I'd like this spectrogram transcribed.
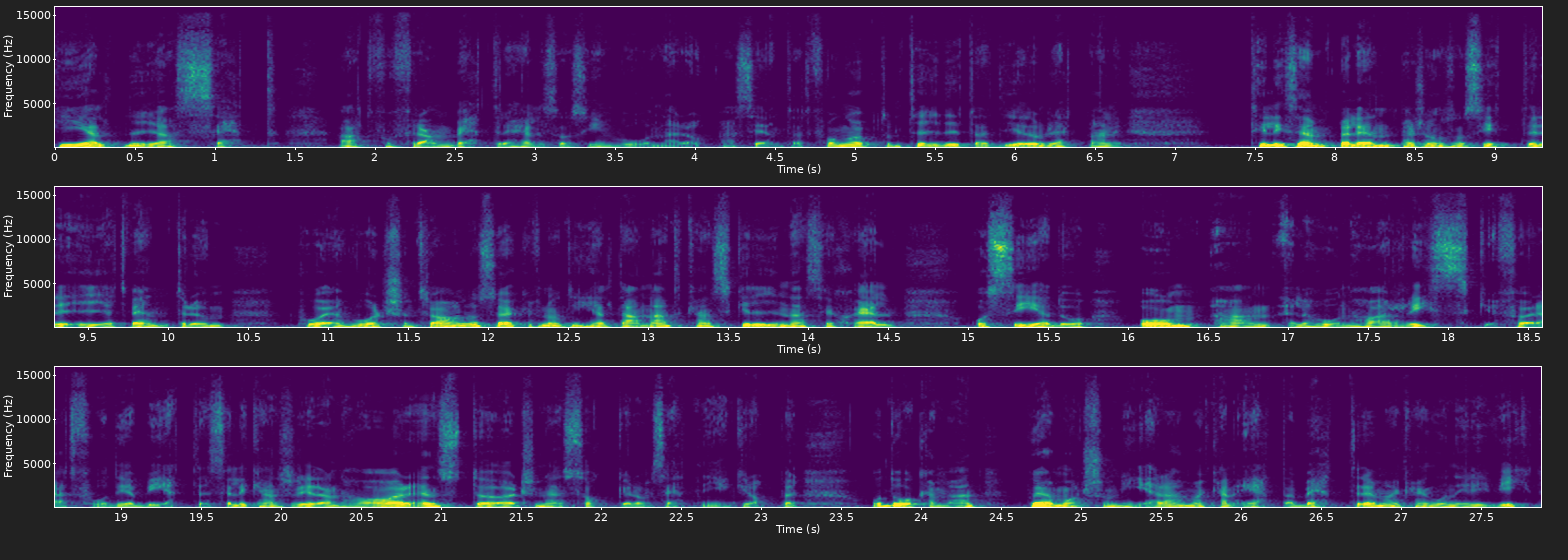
helt nya sätt att få fram bättre hälsa hos invånare och patienter. Att fånga upp dem tidigt, att ge dem rätt behandling. Till exempel en person som sitter i ett väntrum på en vårdcentral och söker för någonting helt annat kan skrina sig själv och se då om han eller hon har risk för att få diabetes eller kanske redan har en störd sån här sockeromsättning i kroppen. Och då kan man börja motionera, man kan äta bättre, man kan gå ner i vikt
